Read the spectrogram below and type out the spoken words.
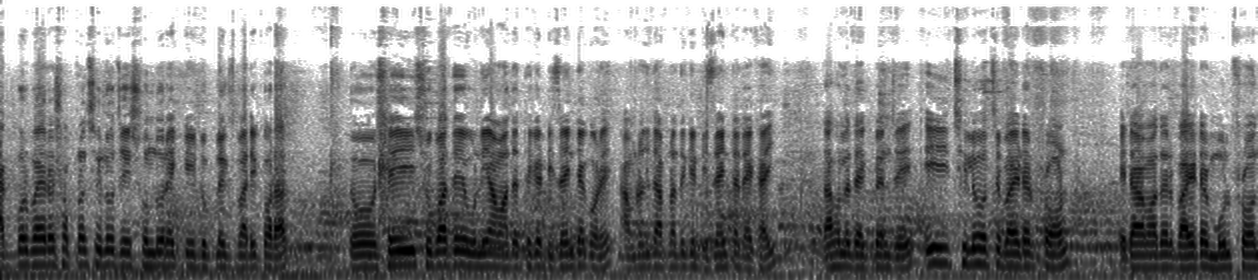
আকবর ভাইয়েরও স্বপ্ন ছিল যে সুন্দর একটি ডুপ্লেক্স বাড়ি করার। তো সেই সুবাদে উনি আমাদের থেকে ডিজাইনটা করে। আমরা যদি আপনাদেরকে ডিজাইনটা দেখাই, তাহলে দেখবেন যে এই ছিল হচ্ছে বাড়িটার ফ্রন্ট এটা আমাদের বাড়িটার মূল ফ্রন্ট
